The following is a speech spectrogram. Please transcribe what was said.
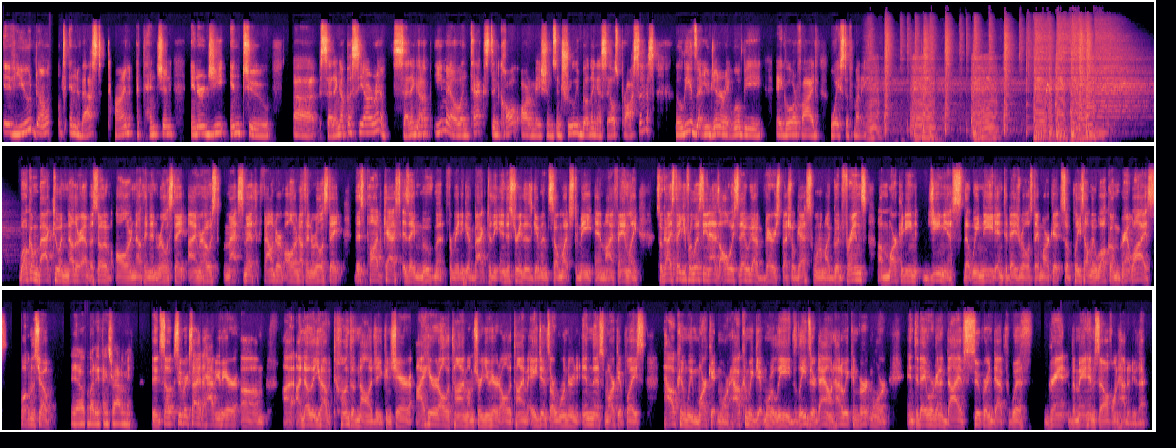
if you don't invest time, attention, energy into uh, setting up a CRM, setting up email and text and call automations, and truly building a sales process, the leads that you generate will be a glorified waste of money. Welcome back to another episode of All or Nothing in Real Estate. I'm your host, Matt Smith, founder of All or Nothing in Real Estate. This podcast is a movement for me to give back to the industry that has given so much to me and my family. So, guys, thank you for listening. As always, today we got a very special guest, one of my good friends, a marketing genius that we need in today's real estate market. So, please help me welcome Grant Wise. Welcome to the show. Yeah, buddy. Thanks for having me. Dude, so super excited to have you here. Um, I, I, know that you have tons of knowledge that you can share. I hear it all the time. I'm sure you hear it all the time. Agents are wondering in this marketplace, how can we market more? How can we get more leads? Leads are down. How do we convert more? And today we're going to dive super in depth with Grant, the man himself, on how to do that.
